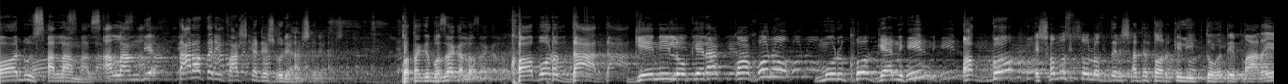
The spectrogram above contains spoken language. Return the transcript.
কলু সালামা, সালাম দিয়ে তাড়াতাড়ি পাশ কাটে সরে আসে। কথাকে বোঝা গেল? খবরদার, জ্ঞানী লোকেরা কখনো মূর্খ, জ্ঞানহীন, অজ্ঞ, এ সমস্ত লোকদের সাথে তর্কে লিপ্ত হতে পারে।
